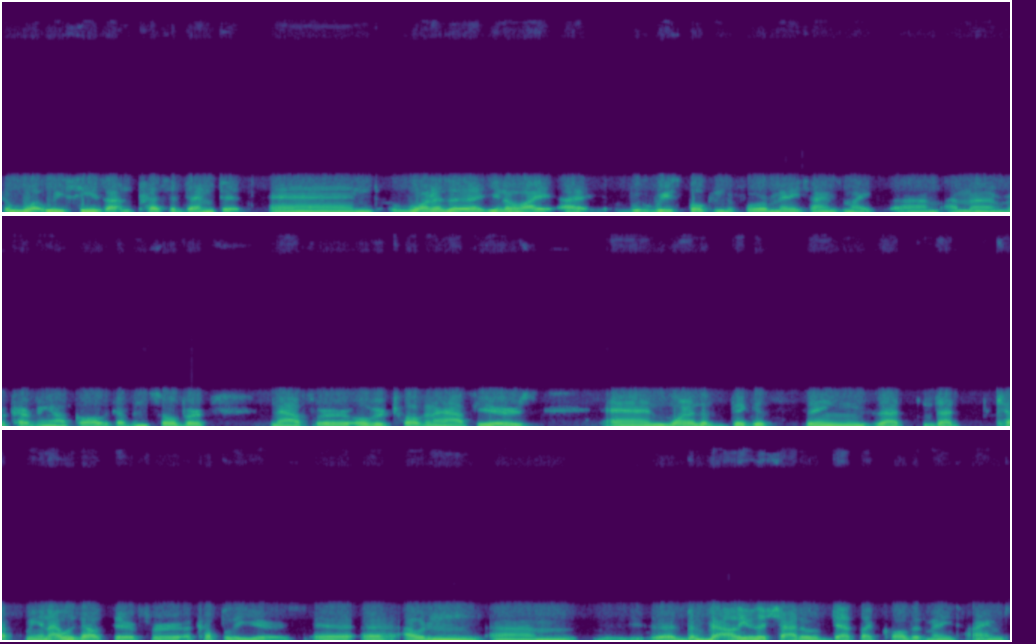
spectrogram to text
what we see is unprecedented. And one of the, you know, I, I we've spoken before many times, Mike. Um, I'm a recovering alcoholic. I've been sober now for over 12 and a half years. And one of the biggest things that that kept me, and I was out there for a couple of years, uh, uh, out in um, uh, the valley of the shadow of death. I've called it many times.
